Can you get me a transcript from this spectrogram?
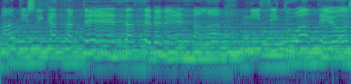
Pamtiš li kad sam te za sebe vezala, nisi tu, al te još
